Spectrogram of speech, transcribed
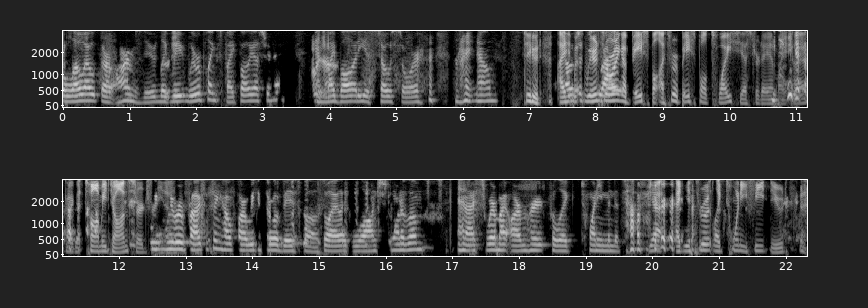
blow out their arms, dude. Like we, we were playing spike ball yesterday, oh, and yeah. my body is so sore right now. Dude, I That was just we were two throwing a baseball. I threw a baseball twice yesterday, and my Yeah. I got Tommy John surgery. We, we were practicing how far we could throw a baseball, so I like launched one of them, and I swear my arm hurt for like twenty minutes after. yeah, and you threw it like twenty feet, dude.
